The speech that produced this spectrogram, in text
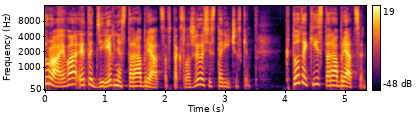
Тураева – это деревня старообрядцев, так сложилось исторически. Кто такие старообрядцы?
